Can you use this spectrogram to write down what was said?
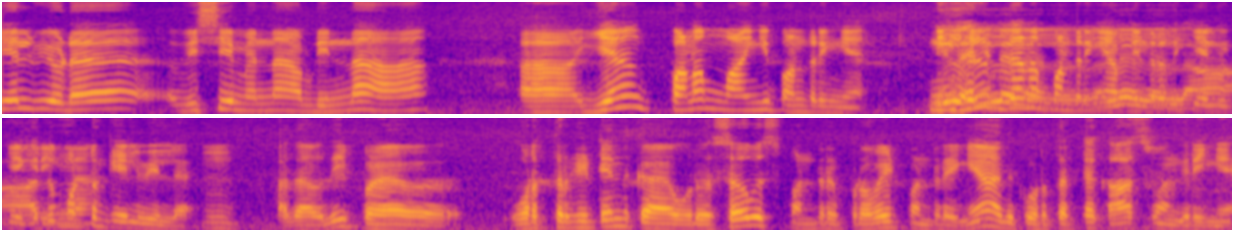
கேள்வியோட விஷயம் என்ன அப்படின்னா ஏன் பணம் வாங்கி பண்றீங்க? நீங்க ஹெல்ப் தானே பண்றீங்க அப்படின்றது கேள்வி அது கேக்குறீங்க மட்டும் கேள்வி இல்ல. அதாவது இப்ப ஒருத்தர்கிட்ட இருந்து க- ஒரு சர்வீஸ் பண்ற ப்ரொவைட் பண்றீங்க அதுக்கு ஒருத்தர்ட்ட காசு வாங்குறீங்க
